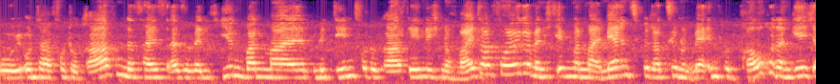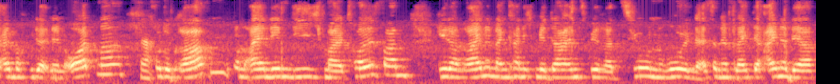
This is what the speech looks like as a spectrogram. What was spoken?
wo, unter Fotografen. Das heißt also, wenn ich irgendwann mal mit den Fotografen, denen ich noch weiter folge, wenn ich irgendwann mal mehr Inspiration und mehr Input brauche, dann gehe ich einfach wieder in den Ordner ja. Fotografen von allen denen, die ich mal toll fand, gehe da rein und dann kann ich mir da Inspirationen holen. Da ist dann ja vielleicht der eine, der,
